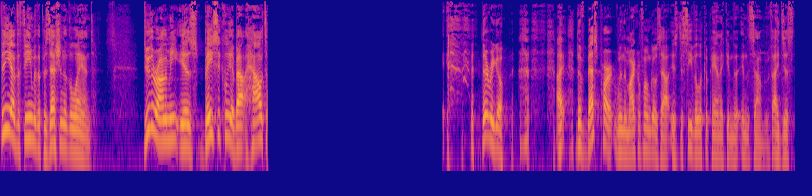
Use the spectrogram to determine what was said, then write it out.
Then you have the theme of the possession of the land. Deuteronomy is basically about how to. there we go. I, the best part when the microphone goes out is to see the look of panic in the in the sound booth. I just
